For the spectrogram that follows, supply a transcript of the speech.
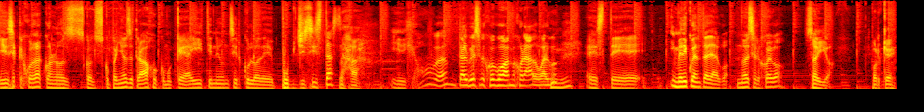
Y dice que juega con los con sus compañeros de trabajo, como que ahí tiene un círculo de PUBGistas. Ajá. Y dije, oh, ah, tal vez el juego ha mejorado o algo. Ujú. Este, y me di cuenta de algo. No es el juego, soy yo. ¿Por qué?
